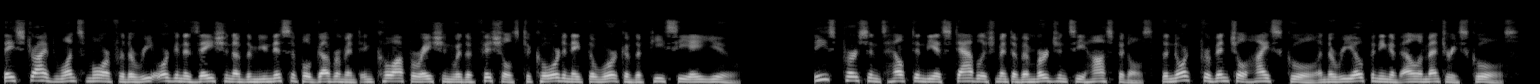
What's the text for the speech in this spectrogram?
They strived once more for the reorganization of the municipal government in cooperation with officials to coordinate the work of the PCAU. These persons helped in the establishment of emergency hospitals, the North Provincial High School and the reopening of elementary schools.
